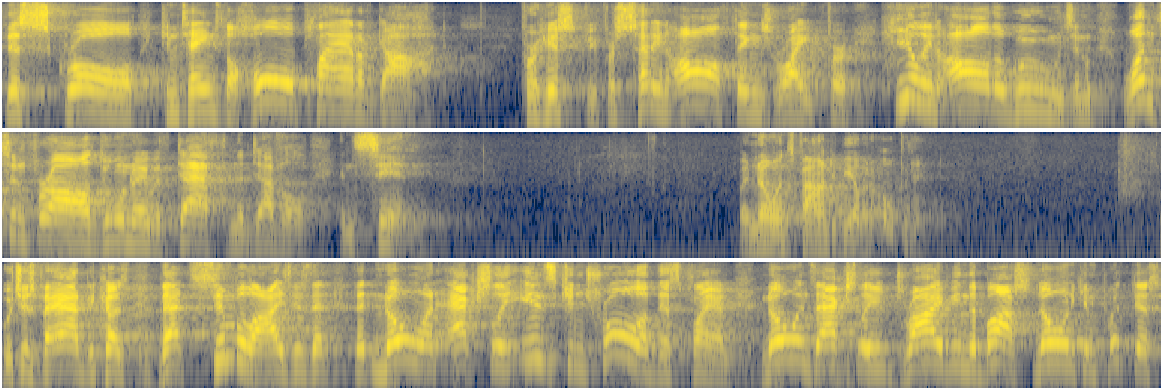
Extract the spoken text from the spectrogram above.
this scroll contains the whole plan of God for history, for setting all things right, for healing all the wounds, and once and for all doing away with death and the devil and sin. But no one's found to be able to open it which is bad because that symbolizes that, that no one actually is control of this plan. No one's actually driving the bus. No one can put this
